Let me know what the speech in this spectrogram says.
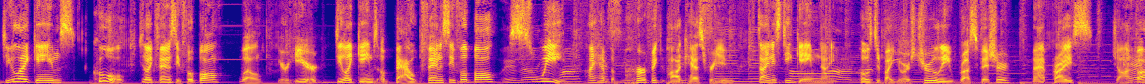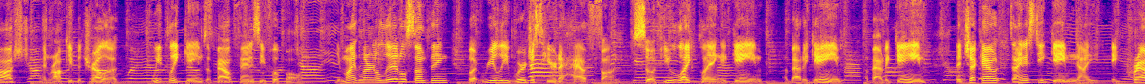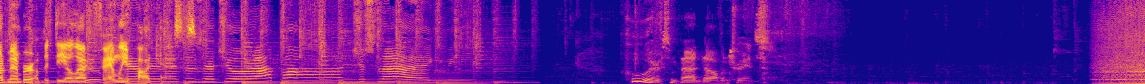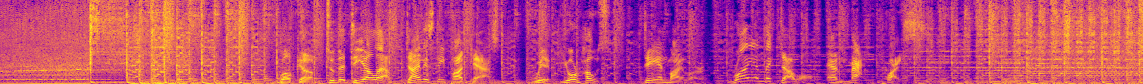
Do you like games? Cool. Do you like fantasy football? Well, you're here. Do you like games about fantasy football? Sweet! I have the perfect podcast for you Dynasty Game Night, hosted by yours truly, Russ Fisher, Matt Price, John Bosch, and Rocky Petrella. We play games about fantasy football. You might learn a little something, but really, we're just here to have fun. So if you like playing a game about a game about a game, then check out Dynasty Game Night, a proud member of the DLF family of podcasts. Who are some bad Dalvin trades? Welcome to the DLF Dynasty Podcast with your hosts, Dan Meylor, Ryan McDowell, and Matt Price.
